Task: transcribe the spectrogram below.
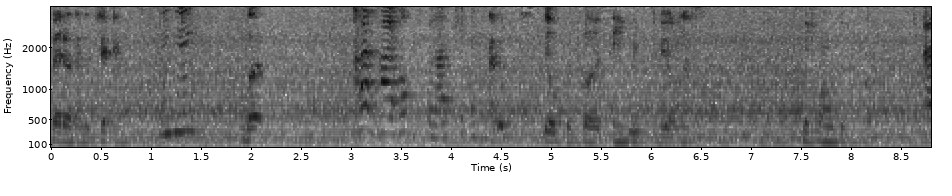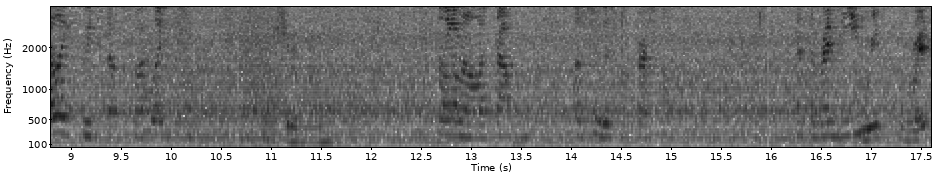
Better than the chicken. Mm-hmm. But I had high hopes for that chicken. I would still prefer the seaweed, to be honest. Which one would you prefer? I like sweet stuff, so I like this one. Should have known. I think I'm gonna like that one. Let's do this one first, though. That's a red bean. Sweet red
